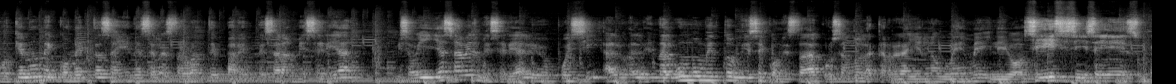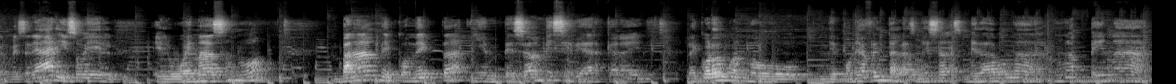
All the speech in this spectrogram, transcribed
¿por qué no me conectas ahí en ese restaurante para empezar a meserear? Me dice, oye, ¿ya sabes meserear? Le digo, pues sí, en algún momento me dice cuando estaba cruzando la carrera ahí en la UM y le digo, sí, sí, sí, sí, súper meserear y soy el, el buenazo, ¿no? Va, me conecta y empezó a meserear, caray. Recuerdo cuando me ponía frente a las mesas, me daba una, una pena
